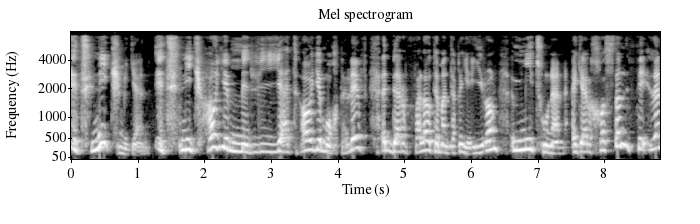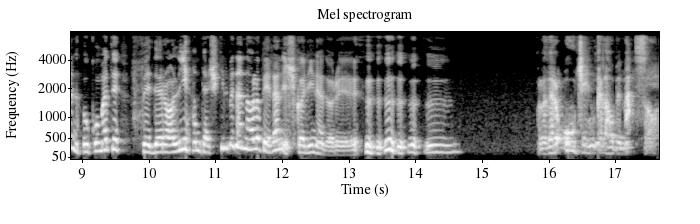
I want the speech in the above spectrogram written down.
ethnic میگن. ethnic های ملیت های مختلف در فلات منطقه ایران می‌تونن اگر خواستن فعلا حکومت فدرالی هم تشکیل بدن. حالا فعلا اشکالی نداره. حالا در اوج انقلاب مهسا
